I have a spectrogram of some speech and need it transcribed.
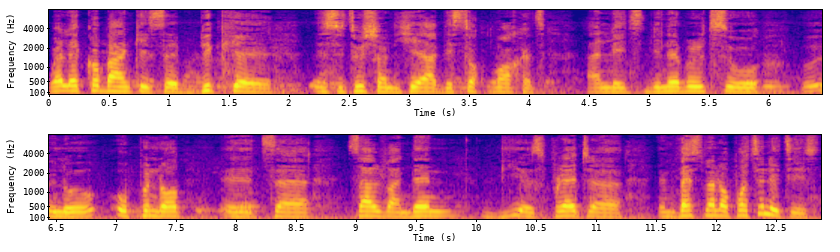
Well, EcoBank is a big uh, institution here at the stock market, and it's been able to, you know, open up its uh, solve and then uh, spread uh, investment opportunities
